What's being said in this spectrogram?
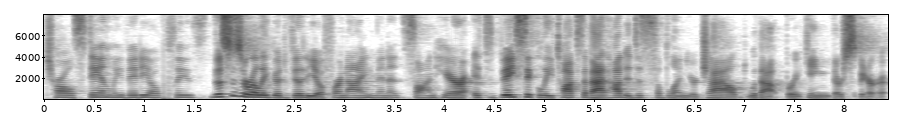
Charles Stanley video, please? This is a really good video for nine minutes on here. It basically talks about how to discipline your child without breaking their spirit.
